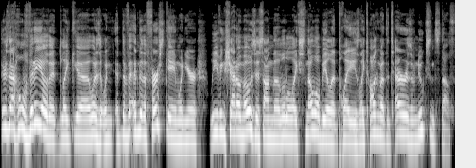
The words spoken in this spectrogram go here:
there's that whole video that like uh, what is it when at the end of the first game when you're leaving Shadow Moses on the little like snowmobile that plays, like talking about the terrors of nukes and stuff.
